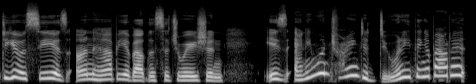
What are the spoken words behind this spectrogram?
DOC is unhappy about the situation, is anyone trying to do anything about it?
